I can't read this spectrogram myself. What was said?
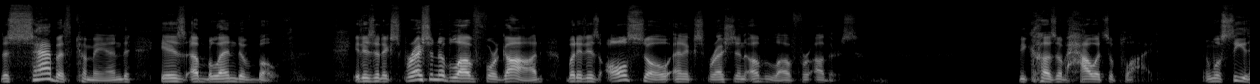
the Sabbath command is a blend of both. It is an expression of love for God, but it is also an expression of love for others because of how it's applied. And we'll see,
